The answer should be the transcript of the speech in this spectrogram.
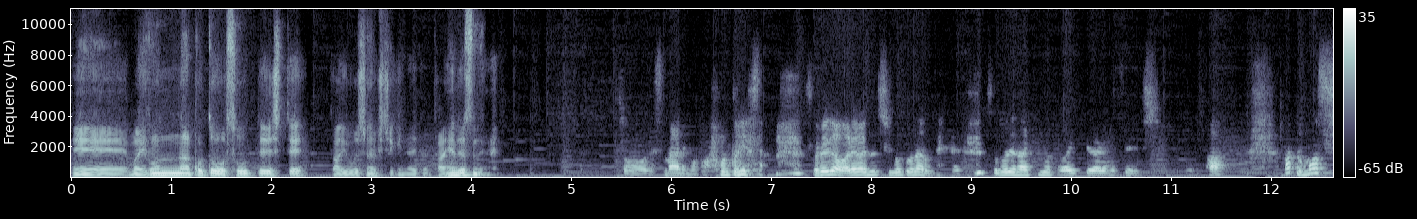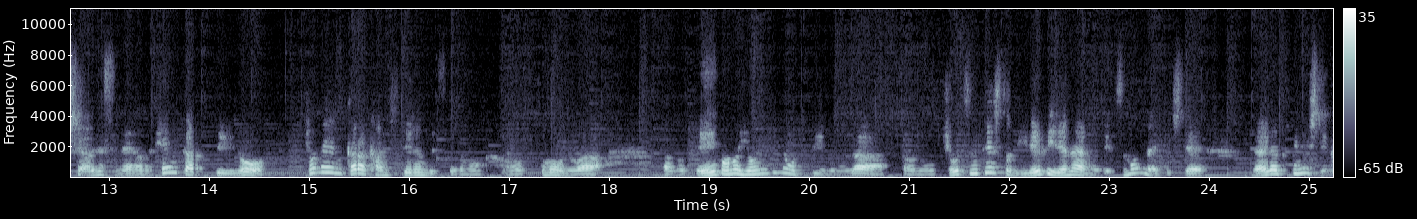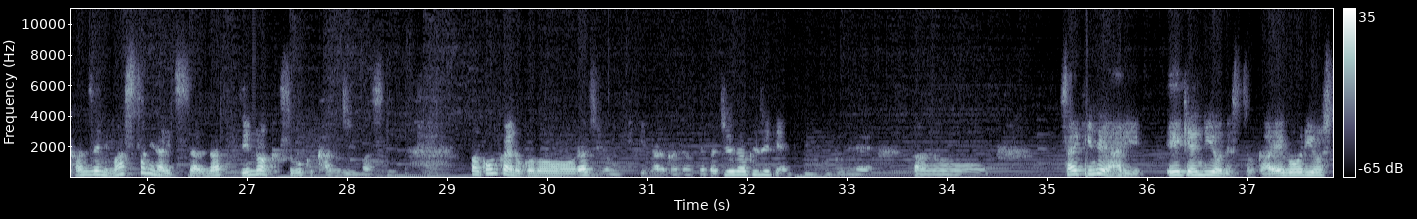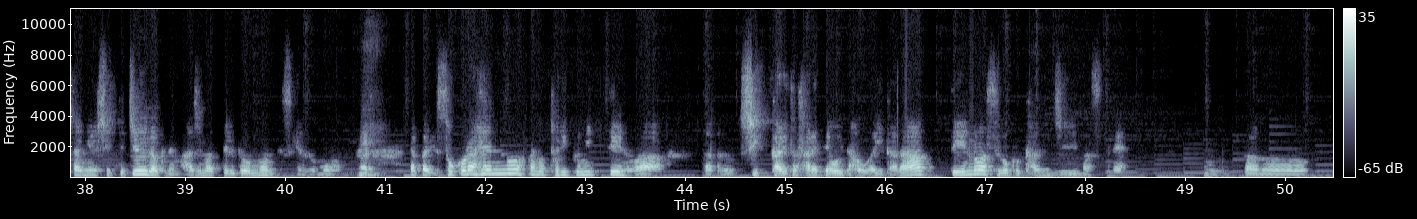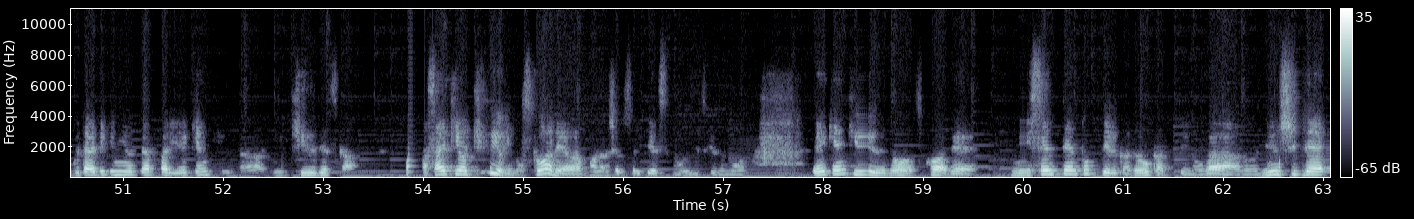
えーまあ、いろんなことを想定して対応しなくちゃいけないというのは大変ですね。そうです。まあでも本当にそれが我々の仕事なので、そこで泣き言は言ってられませんし。ああともしあれですね、あの変化っていうのを去年から感じているんですけども、あの思うのは、あの、英語の4技能っていうものが、あの、共通テストで入れる入れないも別問題として、大学入試で完全にマストになりつつあるなっていうのはすごく感じます。まあ、今回のこのラジオをお聞きになる方って、やっぱり中学受験ということで、あの、最近ではやはり英検利用ですとか、英語を利用した入試って中学でも始まってると思うんですけれども、はい、やっぱりそこら辺のあの取り組みっていうのは、しっかりとされておいた方がいいかなっていうのはすごく感じますね。うん、あの具体的に言うとやっぱり英検級が2級ですか。まあ、最近は級よりもスコアでお話をするケースが多いんですけども、英検級のスコアで2000点取っているかどうかっていうのが、あの入試で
